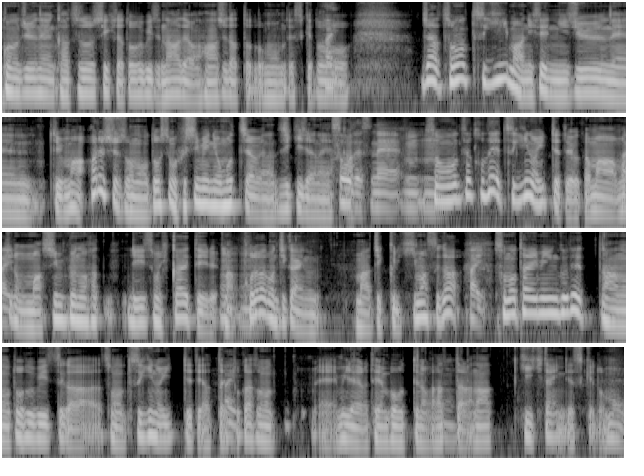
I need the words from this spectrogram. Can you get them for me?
この10年活動してきた豆腐ビーツならではの話だったと思うんですけど、はいじゃあその次、まあ、2020年っていう、まあ、ある種そのどうしても節目に思っちゃうような時期じゃないですか。そうですね、うんうん。そのことで次の一手というか、まあ、もちろんまあ新譜のはリリースも控えている、まあ、これはもう次回の、まあ、じっくり聞きますが、はい。そのタイミングであの豆腐ビーツがその次の一手であったりとか、その、えー未来の展望っていうのがあったらな、聞きたいんですけども。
